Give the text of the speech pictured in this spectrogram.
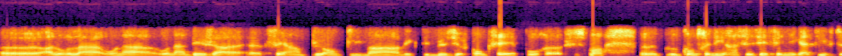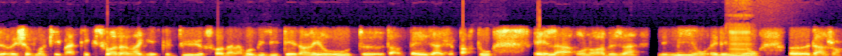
Euh, alors là, on a, on a déjà fait un plan climatique avec des mesures concrètes pour euh, justement euh, contredire à ces effets négatifs de réchauffement climatique, soit dans l'agriculture, soit dans la mobilité, dans les routes, euh, dans le paysage et partout. Et là, on aura besoin des millions et des mmh. millions d'argent.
